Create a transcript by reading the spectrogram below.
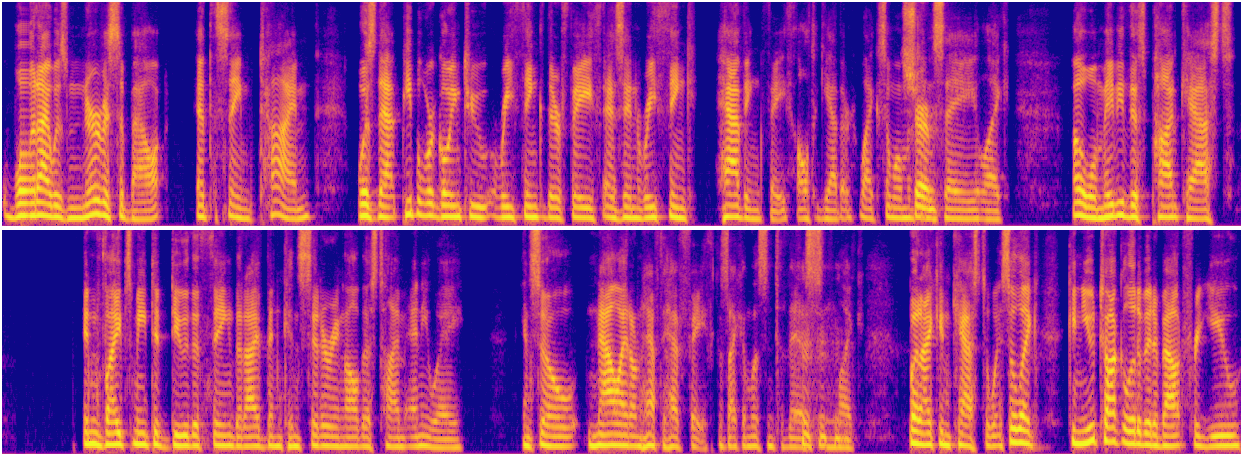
what I was nervous about at the same time was that people were going to rethink their faith as in rethink having faith altogether. Like someone sure. say like, "Oh, well maybe this podcast invites me to do the thing that I've been considering all this time anyway." And so now I don't have to have faith because I can listen to this and like but I can cast away. So like, can you talk a little bit about for you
